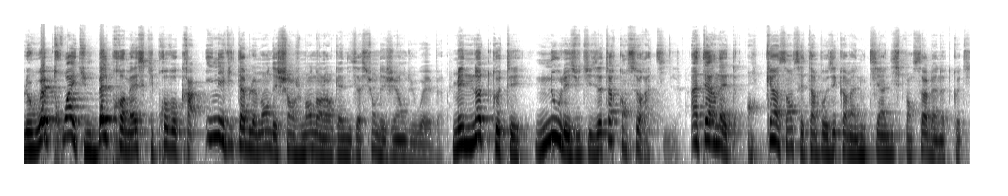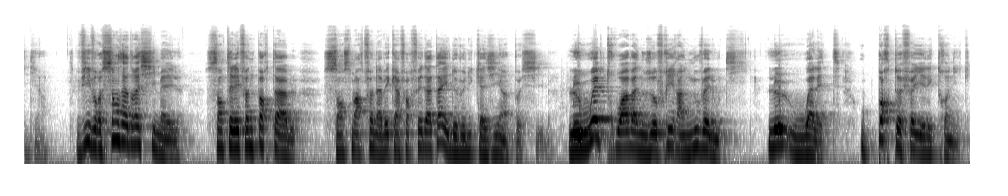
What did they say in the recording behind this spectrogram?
Le Web 3 est une belle promesse qui provoquera inévitablement des changements dans l'organisation des géants du web. Mais de notre côté, nous les utilisateurs, qu'en sera-t-il? Internet, en 15 ans, s'est imposé comme un outil indispensable à notre quotidien. Vivre sans adresse email, sans téléphone portable, sans smartphone avec un forfait data est devenu quasi impossible. Le Web 3 va nous offrir un nouvel outil, le wallet ou portefeuille électronique.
